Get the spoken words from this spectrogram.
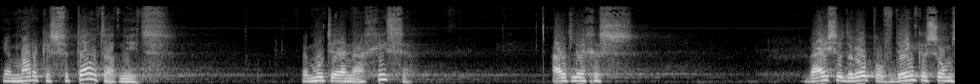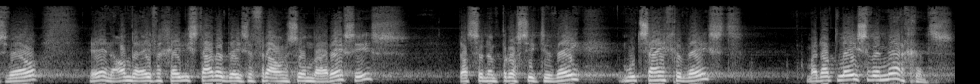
Ja, Marcus vertelt dat niet. We moeten er naar gissen. Uitleggers wijzen erop of denken soms wel. In een ander evangelie staat dat deze vrouw een zondares is. Dat ze een prostituee moet zijn geweest. Maar dat lezen we nergens.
